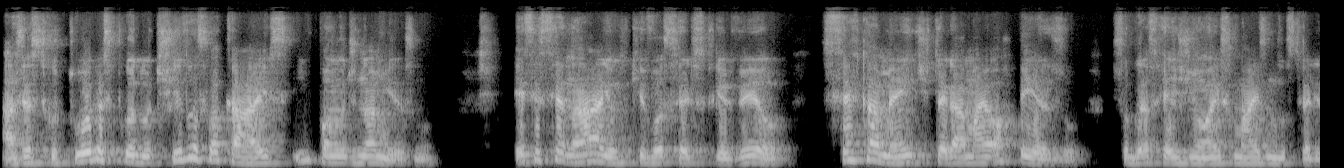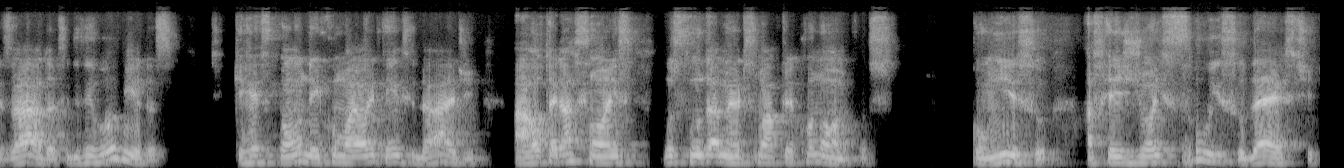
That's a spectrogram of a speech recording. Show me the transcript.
as estruturas produtivas locais impõem o dinamismo. Esse cenário que você descreveu certamente terá maior peso sobre as regiões mais industrializadas e desenvolvidas, que respondem com maior intensidade a alterações nos fundamentos macroeconômicos, com isso, as regiões sul e sudeste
